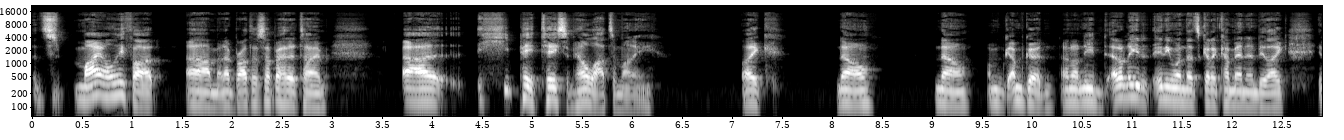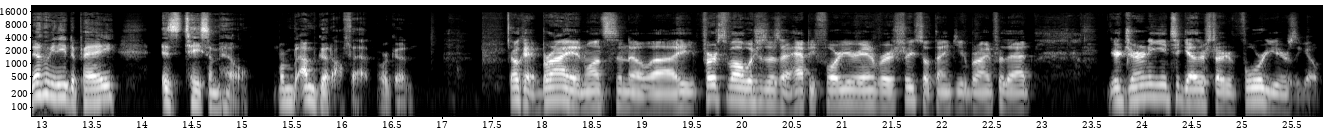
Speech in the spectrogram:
It's my only thought, um, and I brought this up ahead of time. Uh, he paid Taysom Hill lots of money. Like, no, no, I'm I'm good. I don't need I don't need anyone that's going to come in and be like, you know who we need to pay is Taysom Hill. I'm, good off that. We're good. Okay, Brian wants to know. Uh, he first of all wishes us a happy four year anniversary, so thank you to Brian for that. Your journey together started four years ago.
